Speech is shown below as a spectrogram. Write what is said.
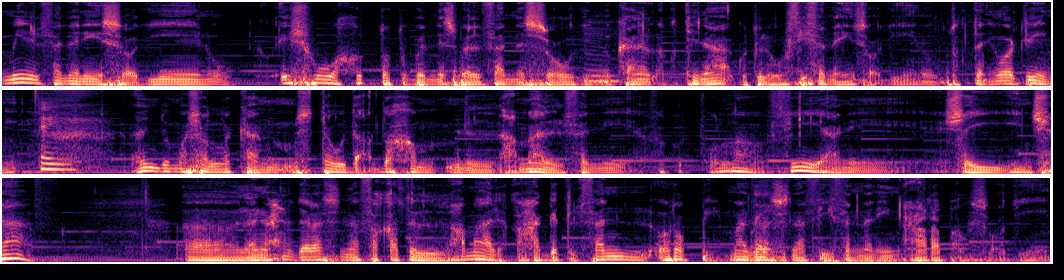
مين الفنانين السعوديين وإيش هو خطته بالنسبة للفن السعودي؟ إنه. كان الاقتناء قلت له في فنانين سعوديين وتقتني وريني. أيوه عنده ما شاء الله كان مستودع ضخم من الأعمال الفنية. فقلت والله في يعني شيء ينشاف. آه لأنه إحنا درسنا فقط العمالقة حقت الفن الأوروبي ما درسنا في فنانين عرب أو سعوديين.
